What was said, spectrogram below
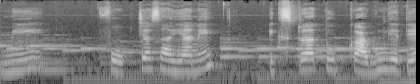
मी फोकच्या साह्याने एक्स्ट्रा तूप काढून घेते.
